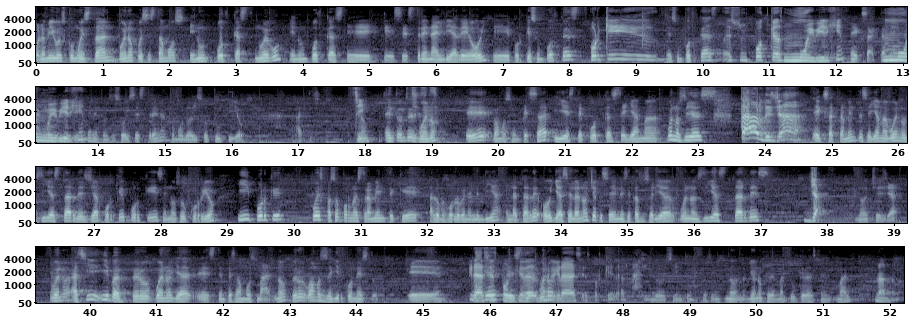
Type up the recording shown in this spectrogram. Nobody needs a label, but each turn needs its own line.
Hola amigos, ¿cómo están? Bueno, pues estamos en un podcast nuevo, en un podcast eh, que se estrena el día de hoy. Eh, ¿Por qué es un podcast?
Porque
Es un podcast.
es un podcast muy virgen.
Exactamente.
Muy, muy virgen.
Entonces hoy se estrena como lo hizo tu tío a ti.
Sí.
¿no? Entonces,
Sí, sí,
bueno,
sí.
eh, vamos a empezar y este podcast se llama Buenos días.
Tardes ya.
Exactamente, se llama Buenos días, tardes ya. ¿Por qué? Porque se nos ocurrió y porque pues pasó por nuestra mente que a lo mejor lo ven en el día, en la tarde o ya sea la noche, que en ese caso sería buenos días, tardes,
Ya.
noches ya. Bueno, así iba, pero bueno, ya este, empezamos mal, ¿no? Pero vamos a seguir con esto. Eh,
Gracias por
Este,
quedar
bueno,
mal. Gracias por quedar mal.
Lo siento, lo siento. No, no, yo no quedé mal, tú quedaste mal.
No, no, no.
